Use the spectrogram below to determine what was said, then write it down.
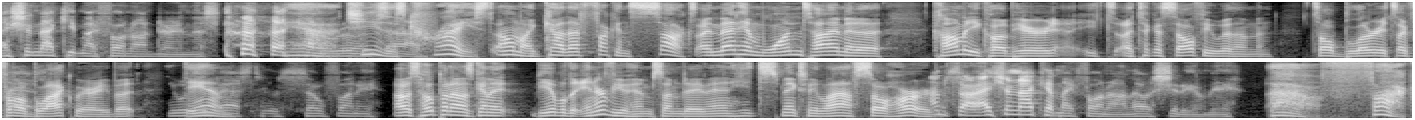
I should not keep my phone on during this. Yeah, Jesus that. Christ! Oh my god, that fucking sucks. I met him one time at a comedy club here. And it- I took a selfie with him, and it's all blurry. It's like from a BlackBerry, but He was the damn. He was so funny. I was hoping I was gonna be able to interview him someday. Man, he just makes me laugh so hard. I'm sorry. I should not kept my phone on. That was shitty of me. oh fuck!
